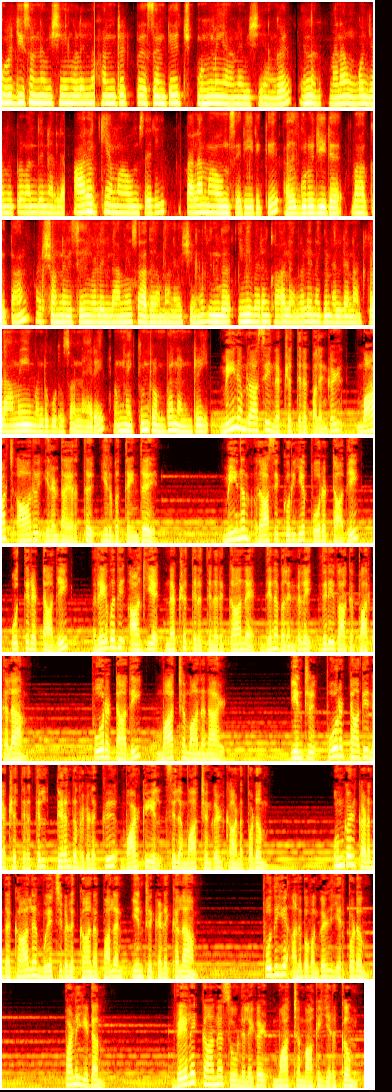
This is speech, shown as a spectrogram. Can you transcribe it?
குருஜி சொன்ன விஷயங்கள் எல்லாம் ஹண்ட்ரட் பெர்சன்டேஜ் உண்மையான விஷயங்கள். என்ன? மனம் கொஞ்சம் இப்ப வந்து நல்ல ஆரோக்கியமாகவும் சரி பலமாகவும் சரி இருக்கு. அது குருஜியோட வாக்கு தான் அவர் சொன்ன விஷயங்கள் எல்லாமே சாதகமான விஷயங்கள். இந்த இனி வரும் காலங்கள் எனக்கு நல்ல நாட்கள் அமையும் என்று கூட சொன்னாரு. உண்மைக்கும் ரொம்ப நன்றி. மீனம் ராசி நட்சத்திர பலன்கள் மார்ச் ஆறு இரண்டாயிரத்து இருபத்தைந்து. மீனம் ராசிக்குரிய போரட்டாதி உத்திரட்டாதி ரேவதி ஆகிய நட்சத்திரத்தினருக்கான தினபலன்களை விரிவாக பார்க்கலாம். போரட்டாதி மாற்றமான நாள். இன்று போரட்டாதி நட்சத்திரத்தில் பிறந்தவர்களுக்கு வாழ்க்கையில் சில மாற்றங்கள் காணப்படும். உங்கள் கடந்த கால முயற்சிகளுக்கான பலன் இன்று கிடைக்கலாம். புதிய அனுபவங்கள் ஏற்படும். பணியிடம். வேலைக்கான சூழ்நிலைகள் மாற்றமாக இருக்கும்.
